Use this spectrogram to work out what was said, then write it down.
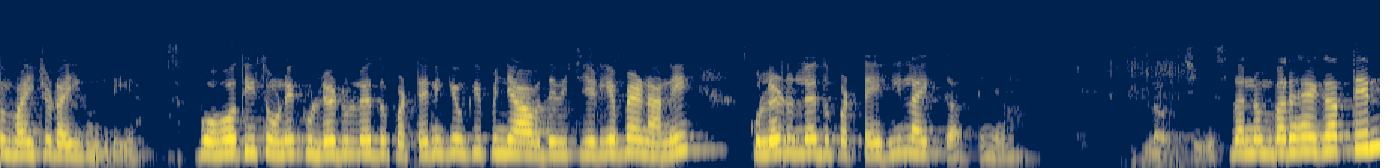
ਲੰਬਾਈ ਚੌੜਾਈ ਹੁੰਦੀ ਹੈ ਬਹੁਤ ਹੀ ਸੋਹਣੇ ਖੁੱਲੇ ਡੁੱਲੇ ਦੁਪੱਟੇ ਨੇ, ਕਿਉਂਕਿ ਪੰਜਾਬ ਦੇ ਵਿੱਚ ਜਿਹੜੀਆਂ ਭੈਣਾਂ ਨੇ ਖੁੱਲੇ ਡੁੱਲੇ ਦੁਪੱਟੇ ਹੀ ਲਾਈਕ ਕਰਦੀਆਂ ਨੇ। ਲਓ ਜੀ, ਇਸ ਦਾ ਨੰਬਰ ਹੈਗਾ 3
